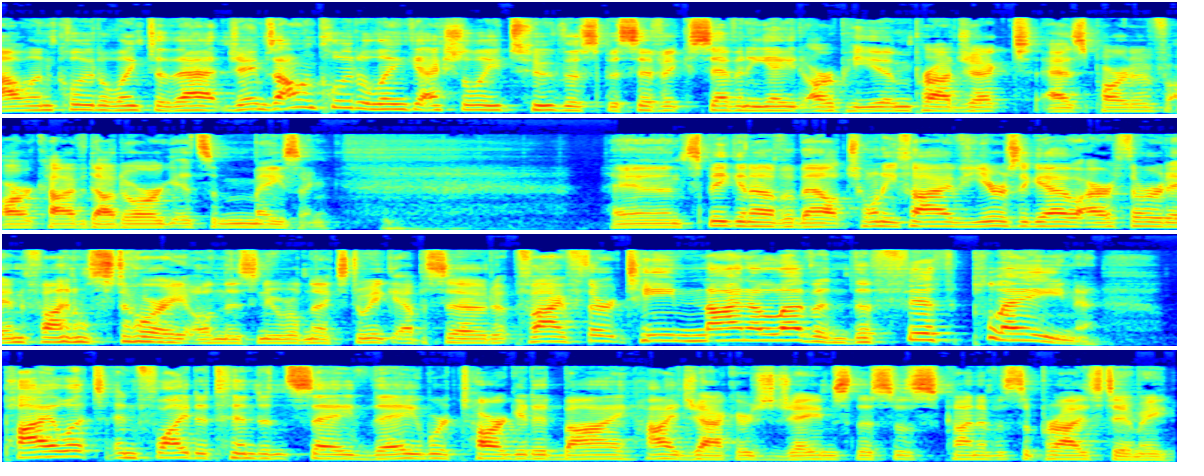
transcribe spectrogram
I'll include a link to that. James, I'll include a link actually to the specific 78 RPM project as part of archive.org. It's amazing. And speaking of about 25 years ago, our third and final story on this New World Next Week episode 513 911, the fifth plane. Pilot and flight attendants say they were targeted by hijackers. James, this was kind of a surprise to me.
